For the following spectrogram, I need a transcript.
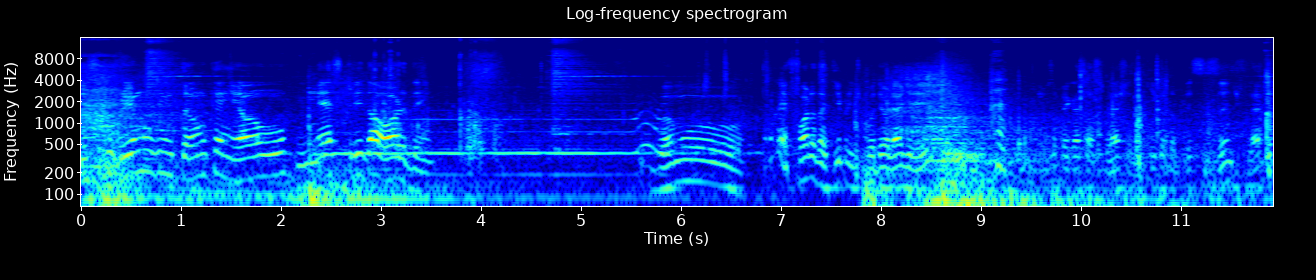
Descobrimos então quem é o mestre da ordem. Vamos. Vamos cair fora daqui pra gente poder olhar direito. Deixa eu só pegar essas flechas aqui que eu tô precisando de flecha.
